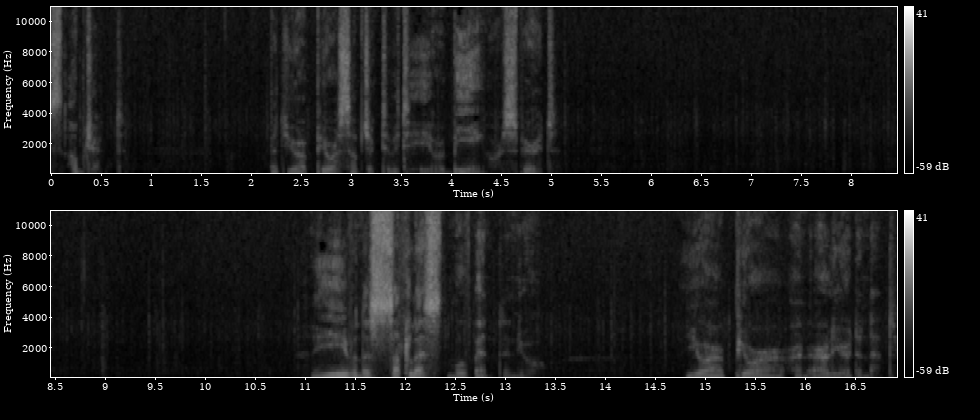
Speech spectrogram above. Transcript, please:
Body is object, but you are pure subjectivity or being or spirit. And even the subtlest movement in you, you are purer and earlier than that.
